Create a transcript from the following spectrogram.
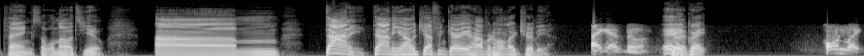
thing so we'll know it's you. Um, Donnie. Donnie, you're on with Geoff and Gary, Harvard Horn Lake Trivia. How you guys doing? Hey, Good. great. Horn Lake.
